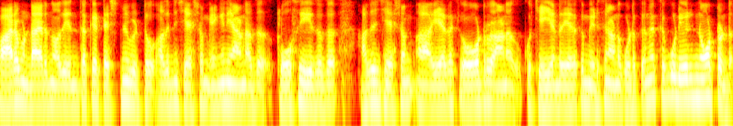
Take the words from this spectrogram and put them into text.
ഭാരമുണ്ടായിരുന്നു? അത് എന്തൊക്കെ ടെസ്റ്റിന് വിട്ടു? അതിനുശേഷം എങ്ങനെയാണ് അത് ക്ലോസ് ചെയ്തത്? അതിനുശേഷം ശേഷം ഏതൊക്കെ ഓർഡർ ആണ് ചെയ്യേണ്ടത്? ഏതൊക്കെ മെഡിസിൻ ആണ് കൊടുക്കുന്നത് എന്നൊക്കെ കൂടി ഒരു നോട്ടുണ്ട്.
